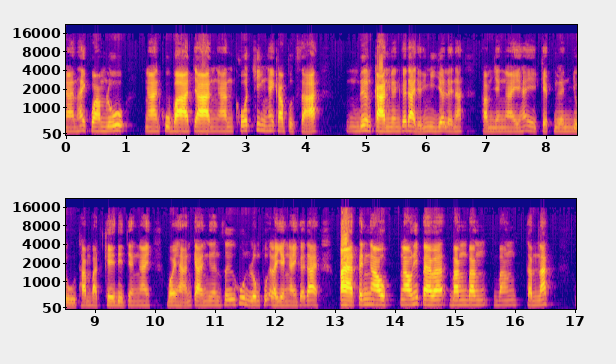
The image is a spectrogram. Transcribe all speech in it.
งานให้ความรู้ งานครูบาอาจารย์ งานโคชชิ่งให้คำปรึกษา เรื่องการเงินก็ได้เดี๋ยวนี้มีเยอะเลยนะ ทำยังไงให้เก็บเงินอยู่ทำบัตรเครดิตยังไง บริหารการเงินซื้อหุ้นลงทุนอะไรยังไงก็ได้ 8 เป็นเงาเงานี่แปลว่าบางบางบางสำนักโห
